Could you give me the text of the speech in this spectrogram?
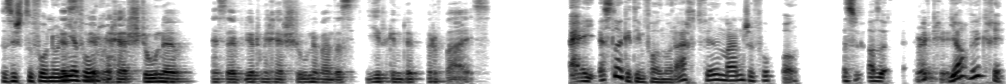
Das ist zuvor noch nie es würde vorgekommen. mich erstaunen, es würde mich erstaunen, wenn das irgendjemand weiß. Hey, es schauen im Fall noch recht viele Menschen Football. Es, also, Wirklich? ja, wirklich.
